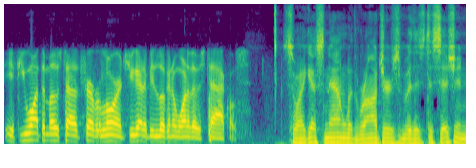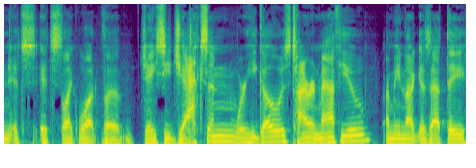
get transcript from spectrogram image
if you want the most out of Trevor Lawrence, you got to be looking at one of those tackles. So I guess now with Rodgers with his decision, it's it's like what the J.C. Jackson where he goes, Tyrann Mathieu. I mean, like is that the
